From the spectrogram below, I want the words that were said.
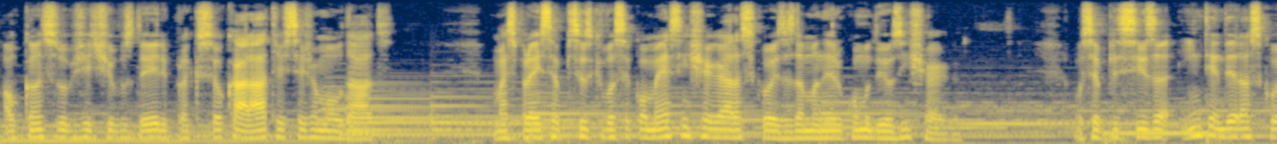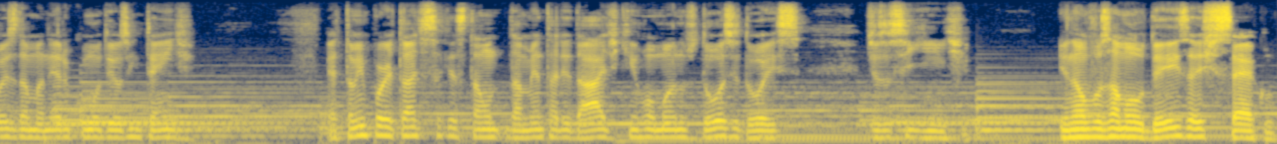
alcance os objetivos dele, para que o seu caráter seja moldado. Mas para isso é preciso que você comece a enxergar as coisas da maneira como Deus enxerga. Você precisa entender as coisas da maneira como Deus entende. É tão importante essa questão da mentalidade que em Romanos 12, 2 diz o seguinte: E não vos amoldeis a este século,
